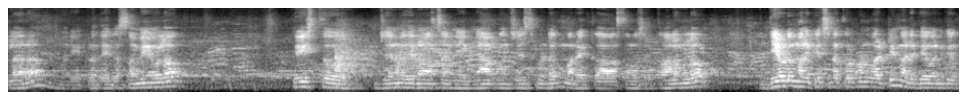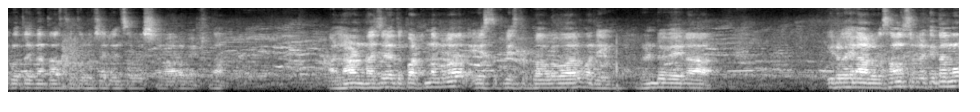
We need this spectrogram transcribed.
దేవుని మరి ప్రత్యేక సమయంలో క్రీస్తు జన్మదినోత్సవాన్ని జ్ఞాపకం చేసుకుంటూ మరి యొక్క సంవత్సర కాలంలో దేవుడు మనకిచ్చిన కృపను బట్టి మరి దేవునికి కృతజ్ఞతాస్థుతులు చెల్లించవలసిన ఆరంభించిన అన్నాడు నజరత్ పట్టణంలో యేసుక్రీస్తు ప్రభుల వారు మరి రెండు వేల ఇరవై నాలుగు సంవత్సరాల క్రితము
